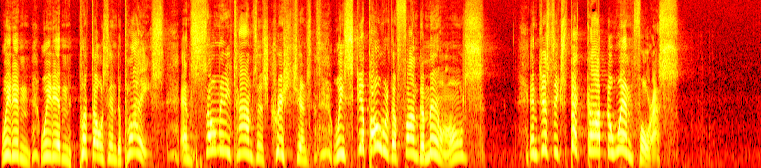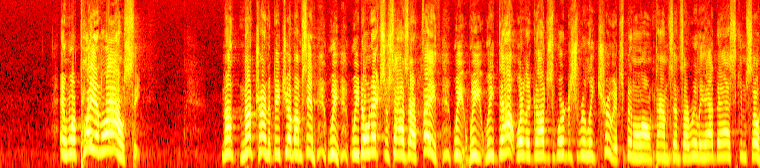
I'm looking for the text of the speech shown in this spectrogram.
We didn't, we didn't put those into place. And so many times as Christians, we skip over the fundamentals and just expect God to win for us. And we're playing lousy. Not, not trying to beat you up. I'm saying we, we don't exercise our faith. We, we, we doubt whether God's word is really true. It's been a long time since I really had to ask him, so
